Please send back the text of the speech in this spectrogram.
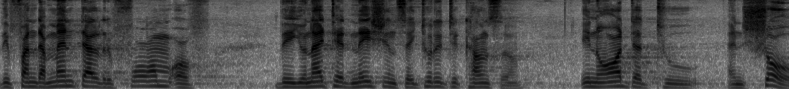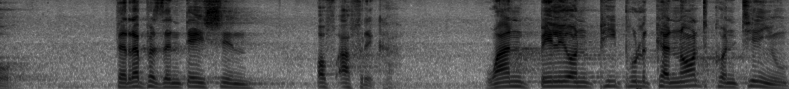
the fundamental reform of the United Nations Security Council in order to ensure the representation of Africa. One billion people cannot continue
